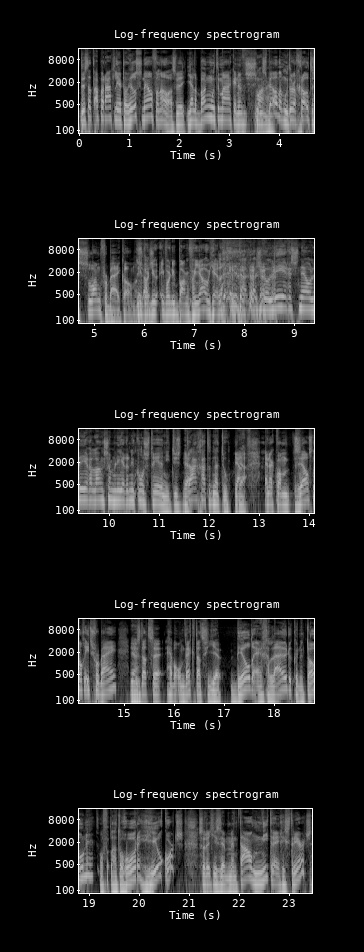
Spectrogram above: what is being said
Dus dat apparaat leert al heel snel van: oh, als we Jelle bang moeten maken in een spel, dan moet er een grote slang voorbij komen. Dus ik, word nu, ik word nu bang van jou, Jelle. inderdaad, als je wil leren, snel leren, langzaam leren, nu concentreren niet. Dus daar gaat het naartoe. Ja. En er kwam zelfs nog iets voorbij. Is dat ze hebben ontdekt dat ze je beelden en geluiden kunnen tonen of laten horen, heel kort, zodat je ze mentaal niet registreert,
